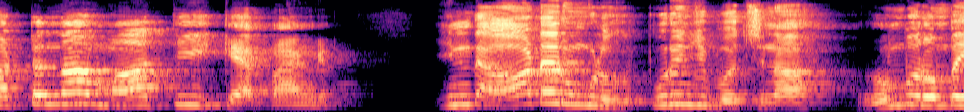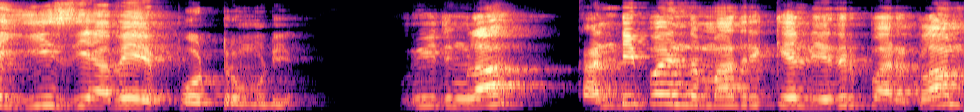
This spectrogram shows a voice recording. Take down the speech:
மட்டும்தான் மாற்றி கேட்பாங்க. இந்த ஆர்டர் உங்களுக்கு புரிஞ்சு போச்சுன்னா ரொம்ப ரொம்ப ஈஸியாகவே போட்டுற முடியும். புரியுதுங்களா? கண்டிப்பாக இந்த மாதிரி கேள்வி எதிர்பார்க்கலாம்.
